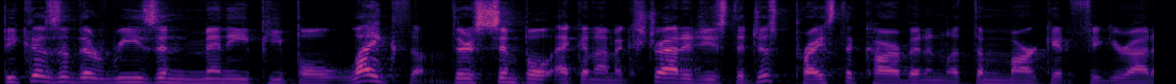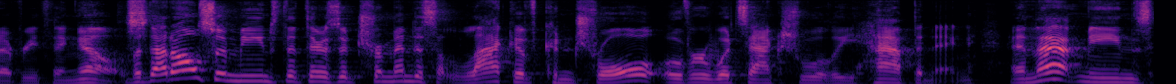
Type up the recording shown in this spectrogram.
because of the reason many people like them. They're simple economic strategies that just price the carbon and let the market figure out everything else. But that also means that there's a tremendous lack of control over what's actually happening. And that means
